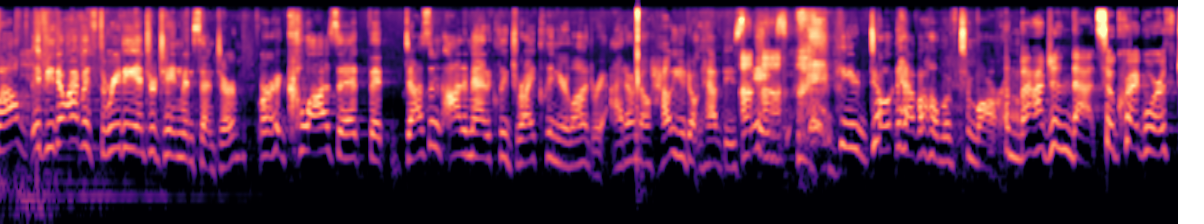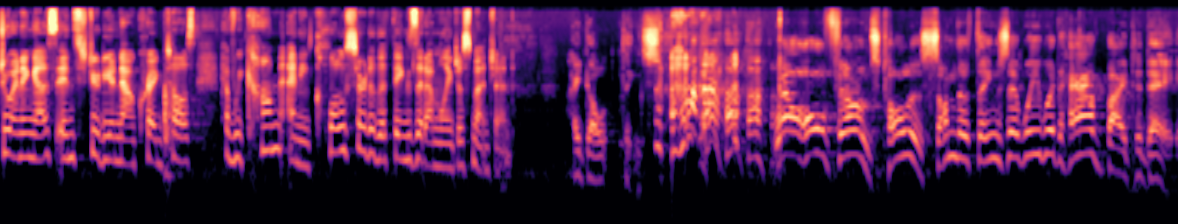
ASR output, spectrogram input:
Well, if you don't have a 3D entertainment center or a closet that doesn't automatically dry clean your laundry, I don't know how you don't have these uh-uh. things. you don't have a home of tomorrow. Imagine that. So Craig Wirth joining us in studio now. Craig, tell us, have we come any closer to the things that Emily just mentioned? I don't think so. well, old films told us some of the things that we would have by today.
